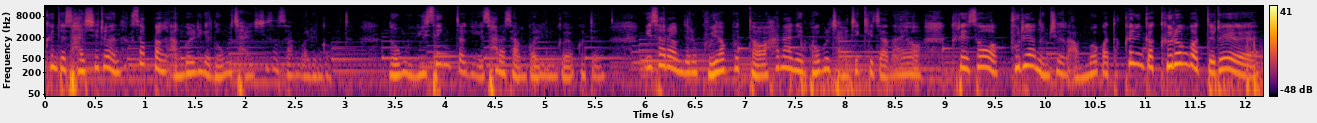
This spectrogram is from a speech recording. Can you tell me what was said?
근데 사실은 흑사병 안 걸린 게 너무 잘 씻어서 안 걸린 거거든. 너무 위생적이게 살아서 안 걸린 거였거든. 이 사람들은 구약부터 하나님 법을 잘 지키잖아요. 그래서 불의한 음식은 안 먹었다. 그러니까 그런 것들을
